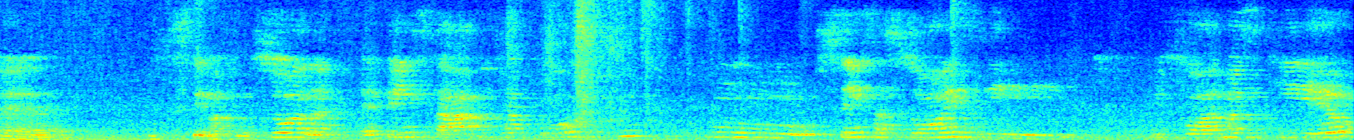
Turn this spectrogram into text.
é, o sistema funciona é pensado de acordo com sensações e, e formas que eu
